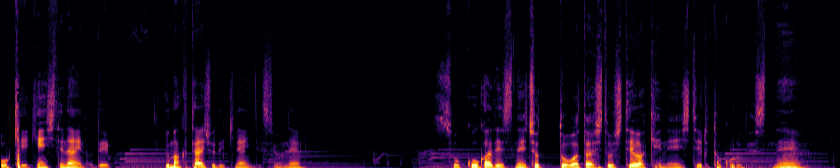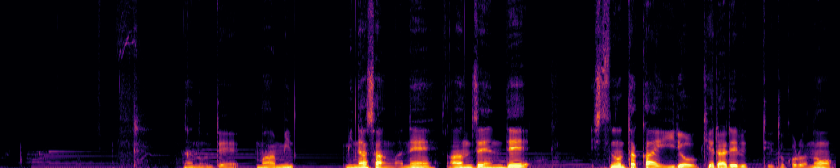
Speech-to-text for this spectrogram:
を経験してないのでうまく対処できないんですよね。そこがですねちょっと私としては懸念しているところですね。なのでまあ皆さんがね安全で質の高い医療を受けられるっていうところの、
